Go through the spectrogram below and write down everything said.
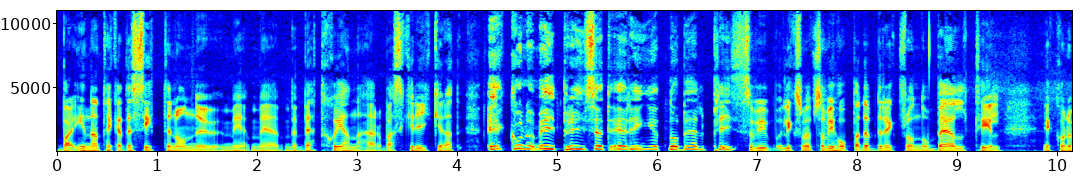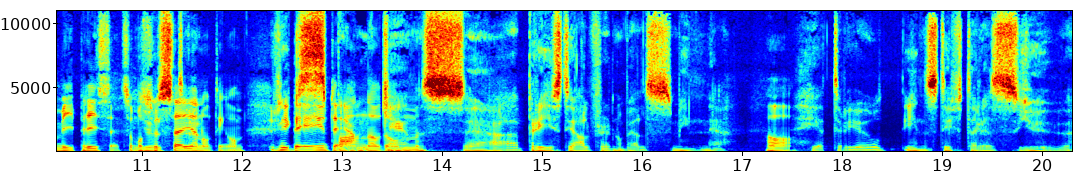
Bara innan tänk att det sitter någon nu med, med, med bettskena här och bara skriker att ekonomipriset är inget Nobelpris. Så vi, liksom, eftersom vi hoppade direkt från Nobel till ekonomipriset så måste vi säga någonting om. Det är ju inte en av dem. Eh, pris till Alfred Nobels minne ja. heter det ju och instiftades ju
